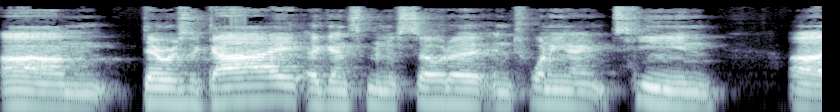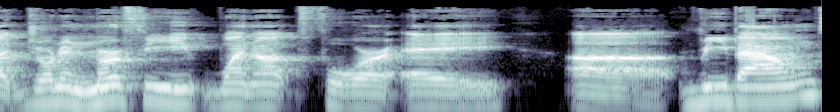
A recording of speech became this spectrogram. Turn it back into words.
um, there was a guy against Minnesota in 2019. Uh, Jordan Murphy went up for a uh, rebound,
